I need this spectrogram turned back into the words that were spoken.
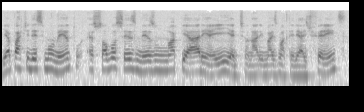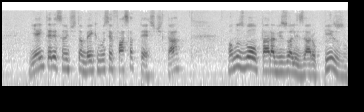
E a partir desse momento é só vocês mesmos mapearem aí, adicionarem mais materiais diferentes. E é interessante também que você faça teste, tá? Vamos voltar a visualizar o piso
